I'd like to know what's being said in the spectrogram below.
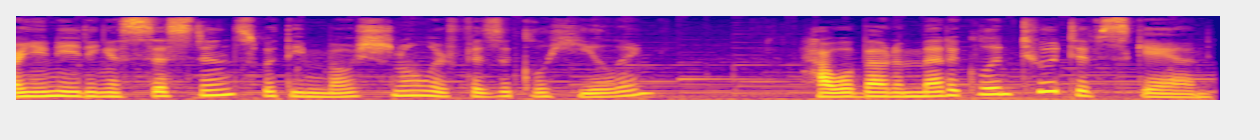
Are you needing assistance with emotional or physical healing? How about a medical intuitive scan,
